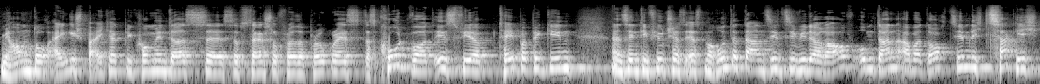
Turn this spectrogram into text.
wir haben doch eingespeichert bekommen, dass äh, Substantial Further Progress das Codewort ist für Taperbeginn. Dann sind die Futures erstmal runter, dann sind sie wieder rauf, um dann aber doch ziemlich zackig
